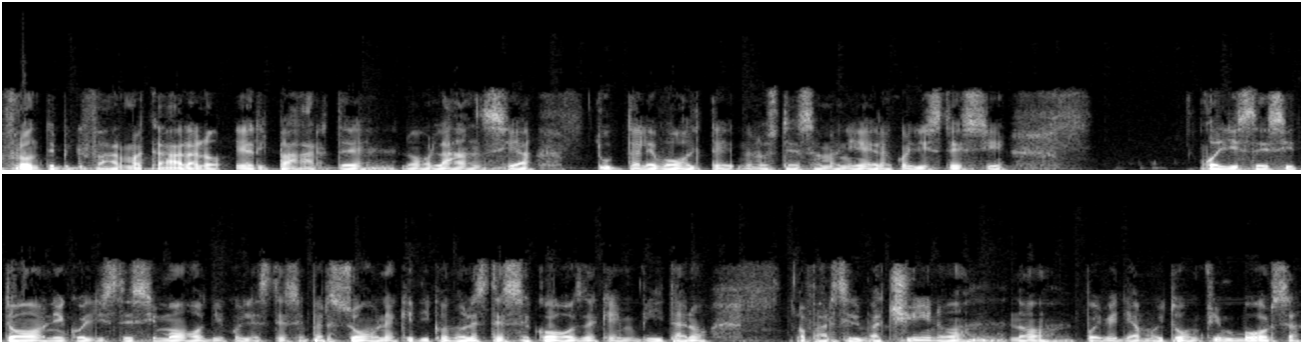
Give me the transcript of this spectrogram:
fronte Big Pharma calano e riparte no, l'ansia tutte le volte nella stessa maniera, con gli stessi con gli stessi toni, con gli stessi modi, con le stesse persone che dicono le stesse cose, che invitano a farsi il vaccino, no? Poi vediamo i tonfi in borsa,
